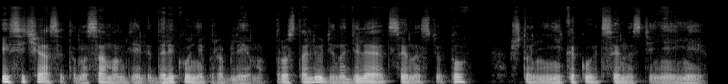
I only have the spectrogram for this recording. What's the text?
И сейчас это на самом деле далеко не проблема. Просто люди наделяют ценностью то, что никакой ценности не имеет.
